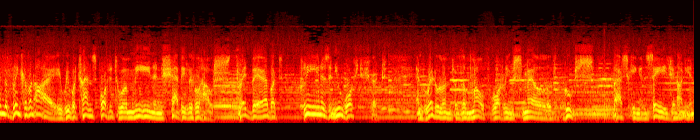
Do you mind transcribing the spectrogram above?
In the blink of an eye, we were transported to a mean and shabby little house, threadbare but clean as a new washed shirt, and redolent of the mouth-watering smell of goose, basking in sage and onion,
